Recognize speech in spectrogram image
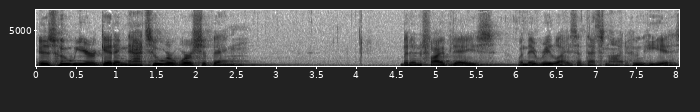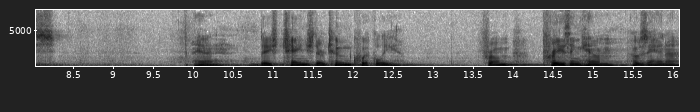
is who we are getting. That's who we're worshiping. But in five days, when they realize that that's not who he is, and they change their tune quickly from praising him, Hosanna,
